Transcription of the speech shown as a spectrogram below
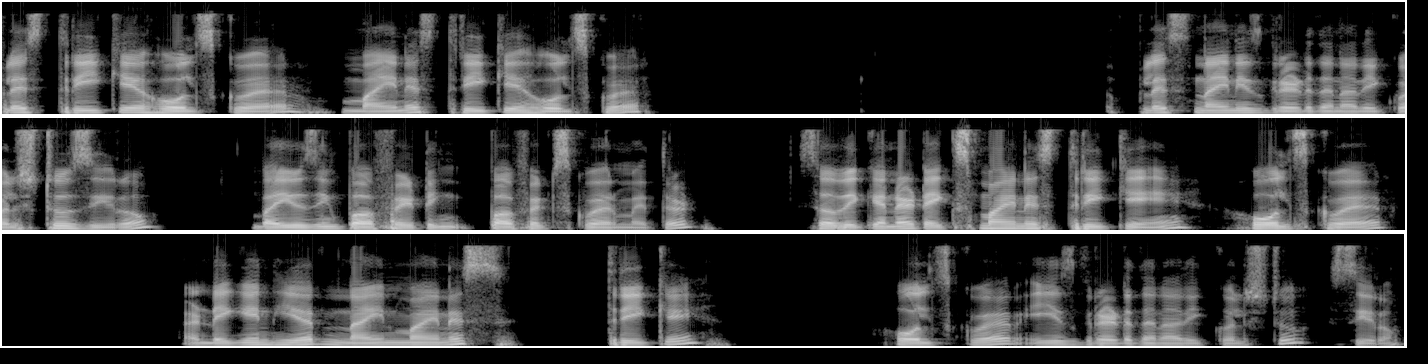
plus 3k whole square minus 3k whole square plus 9 is greater than or equals to 0 by using perfecting perfect square method. So we can write x minus 3k whole square and again here 9 minus 3k whole square is greater than or equals to 0.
